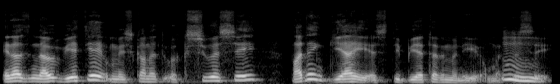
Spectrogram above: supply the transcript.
En as nou weet jy, mens kan dit ook so sê. Wat dink jy is die beter manier om dit mm. te sê?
